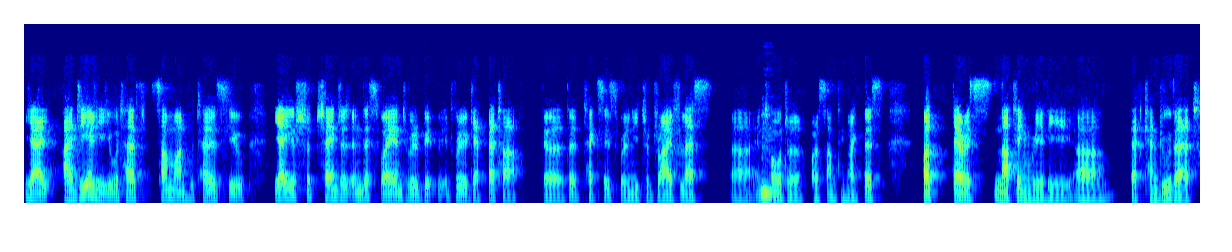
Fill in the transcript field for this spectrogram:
yeah, ideally you would have someone who tells you, yeah, you should change it in this way and it will be it will get better. The the taxis will need to drive less uh, in mm-hmm. total or something like this. But there is nothing really uh, that can do that.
